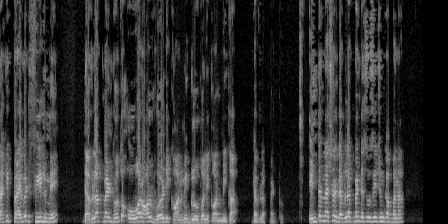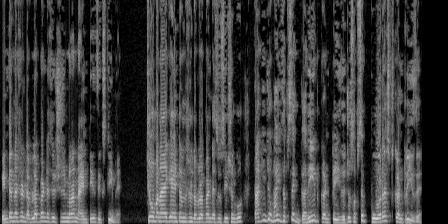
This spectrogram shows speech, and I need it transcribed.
ताकि प्राइवेट फ़ील्ड में डेवलपमेंट हो तो overall world economy global economy का डेवलपमेंट हो। इंटरनेशनल डेवलपमेंट एसोसिएशन कब बना? इंटरनेशनल डेवलपमेंट एसोसिएशन बना 1960 में। क्यों बनाया गया इंटरनेशनल डेवलपमेंट एसोसिएशन को? ताकि जो भाई सबसे गरीब कंट्रीज़ है, जो सबसे पुअरेस्ट कंट्रीज़ है,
